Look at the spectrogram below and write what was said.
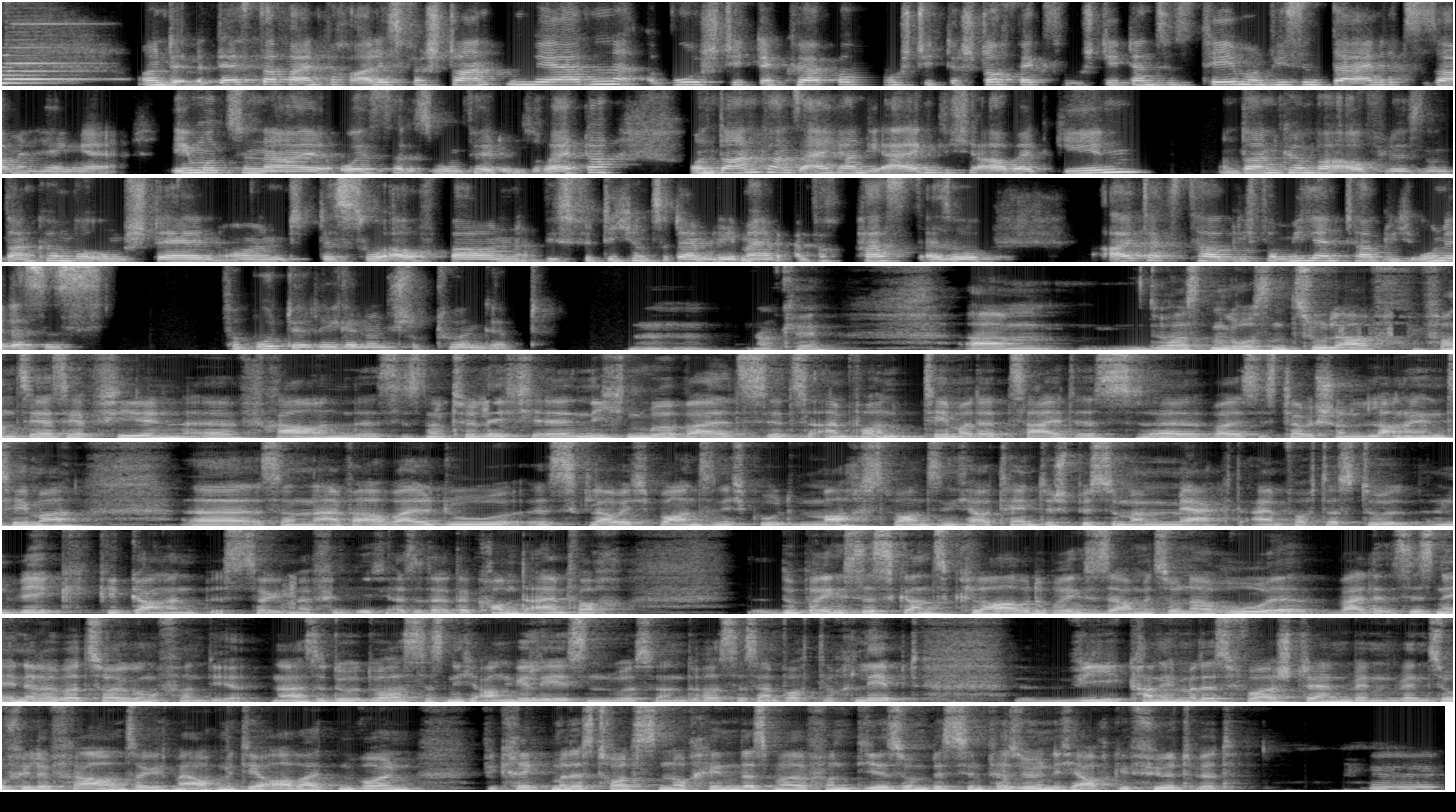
Und das darf einfach alles verstanden werden. Wo steht der Körper, wo steht der Stoffwechsel, wo steht dein System und wie sind deine Zusammenhänge, emotional, äußeres Umfeld und so weiter. Und dann kann es eigentlich an die eigentliche Arbeit gehen. Und dann können wir auflösen und dann können wir umstellen und das so aufbauen, wie es für dich und zu deinem Leben einfach passt. Also alltagstauglich, familientauglich, ohne dass es Verbote, Regeln und Strukturen gibt. Mhm, okay. Ähm, du hast einen großen Zulauf von sehr, sehr vielen äh, Frauen. Das ist natürlich äh, nicht nur, weil es jetzt einfach ein Thema der Zeit ist, äh, weil es ist, glaube ich, schon lange ein Thema, äh, sondern einfach auch, weil du es, glaube ich, wahnsinnig gut machst, wahnsinnig authentisch bist und man merkt einfach, dass du einen Weg gegangen bist, sage ich mal, finde ich. Also da, da kommt einfach du bringst es ganz klar, aber du bringst es auch mit so einer Ruhe, weil es ist eine innere Überzeugung von dir. Ne? Also du, du hast das nicht angelesen nur, sondern du hast das einfach durchlebt. Wie kann ich mir das vorstellen, wenn, wenn so viele Frauen, sage ich mal, auch mit dir arbeiten wollen, wie kriegt man das trotzdem noch hin, dass man von dir so ein bisschen persönlich auch geführt wird? Mhm.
